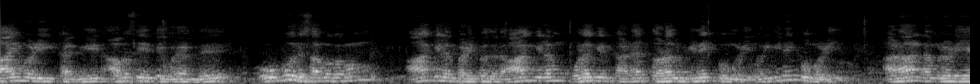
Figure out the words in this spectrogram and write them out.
தாய்மொழி கல்வியின் அவசியத்தை உணர்ந்து ஒவ்வொரு சமூகமும் ஆங்கிலம் படிப்பது ஆங்கிலம் உலகிற்கான தொடர் இணைப்பு மொழி ஒரு இணைப்பு மொழி. ஆனால் நம்மளுடைய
